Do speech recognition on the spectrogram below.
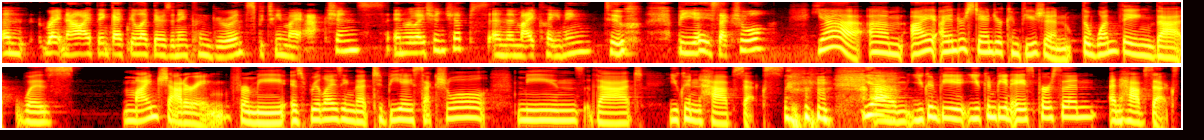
and right now, I think I feel like there's an incongruence between my actions in relationships and then my claiming to be asexual. Yeah, um, I, I understand your confusion. The one thing that was mind shattering for me is realizing that to be asexual means that you can have sex. yeah. Um, you can be you can be an ace person and have sex.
